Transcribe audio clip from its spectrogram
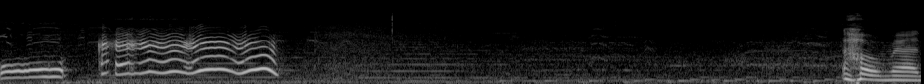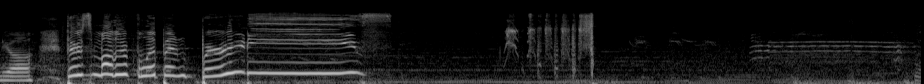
Oh. Oh man, y'all. There's mother flipping birdies. Oh.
